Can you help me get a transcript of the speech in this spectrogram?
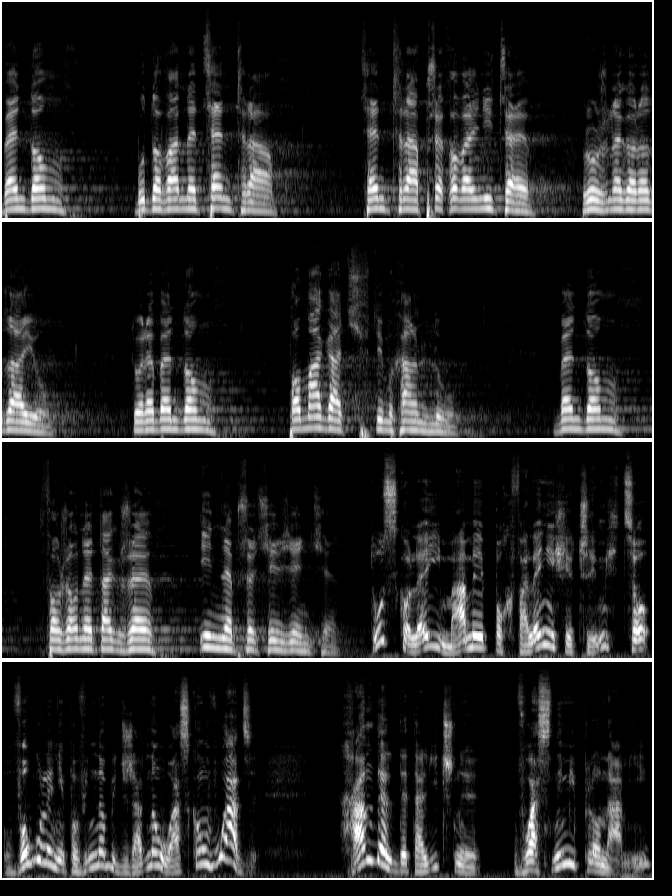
Będą budowane centra, centra przechowalnicze różnego rodzaju, które będą pomagać w tym handlu. Będą tworzone także inne przedsięwzięcia. Tu z kolei mamy pochwalenie się czymś, co w ogóle nie powinno być żadną łaską władzy. Handel detaliczny własnymi plonami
